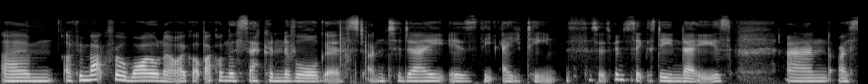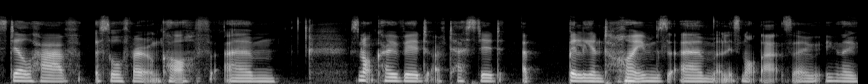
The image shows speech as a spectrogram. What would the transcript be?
Um I've been back for a while now. I got back on the 2nd of August and today is the 18th. So it's been 16 days and I still have a sore throat and cough. Um it's not COVID. I've tested a billion times um, and it's not that. So even though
